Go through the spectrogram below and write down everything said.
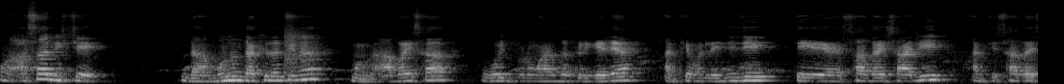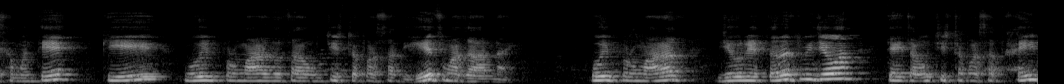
मग असा निश्चय. दा म्हणून दाखवलं तिनं. मग आबाईसा गोविंदपूर महाराजाकडे गेल्या आणि ते म्हणले जिजी ते साधायसा आली आणि ती साधायसा म्हणते की गोविंदपूर महाराजाचा उच्चिष्ट प्रसाद हेच माझं अन्न आहे. गोविंदपूर महाराज जेवले तरच मी जेवण त्याचा उच्चिष्ट प्रसाद खाईन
